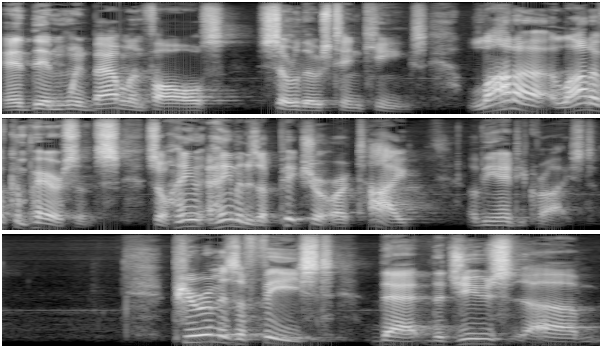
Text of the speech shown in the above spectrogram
and then when Babylon falls, so do those 10 kings. A lot of, a lot of comparisons. So Haman is a picture or a type of the Antichrist. Purim is a feast that the Jews um,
